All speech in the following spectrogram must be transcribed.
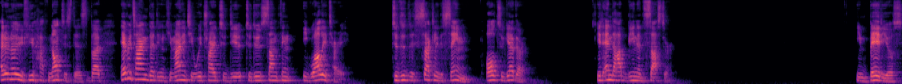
I don't know if you have noticed this, but every time that in humanity we try to do, to do something igualitarian, to do exactly the same all together, it ended up being a disaster. Imperios,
